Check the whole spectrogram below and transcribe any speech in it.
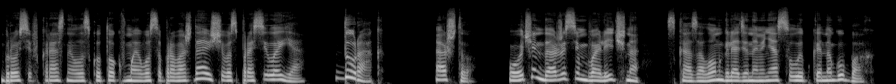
Бросив красный лоскуток в моего сопровождающего, спросила я. «Дурак». «А что? Очень даже символично», — сказал он, глядя на меня с улыбкой на губах.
